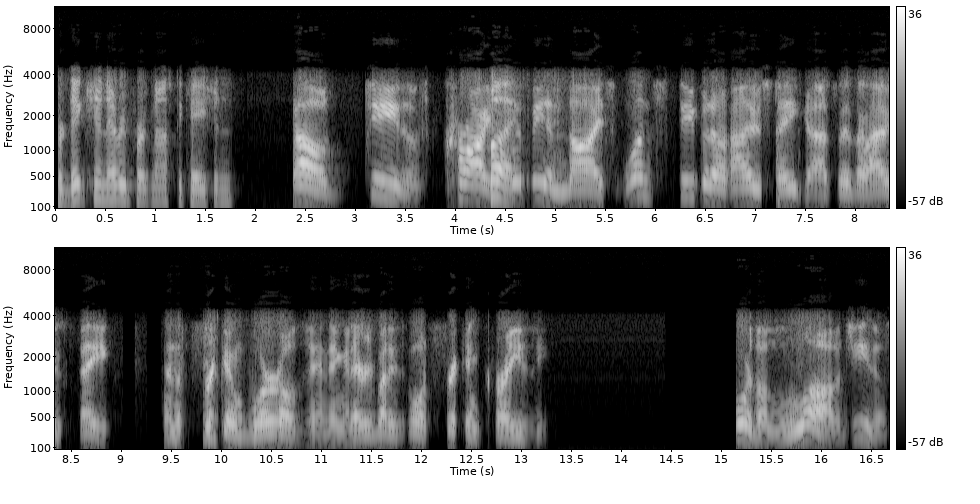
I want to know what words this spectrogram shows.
prediction, every prognostication. Oh, Jesus Christ. But- Quit being nice. One stupid Ohio State guy says Ohio State and the hmm. freaking world's ending and everybody's going freaking crazy. For the love of Jesus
